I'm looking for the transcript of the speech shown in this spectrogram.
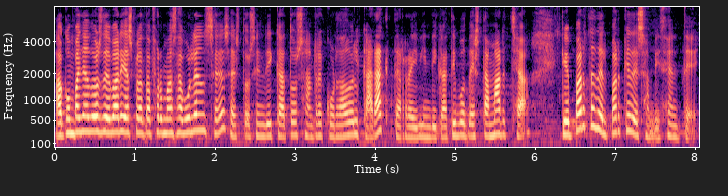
Acompañados de varias plataformas abulenses, estos sindicatos han recordado el carácter reivindicativo de esta marcha que parte del Parque de San Vicente.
